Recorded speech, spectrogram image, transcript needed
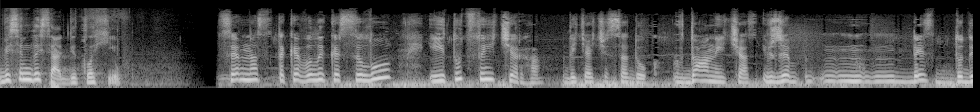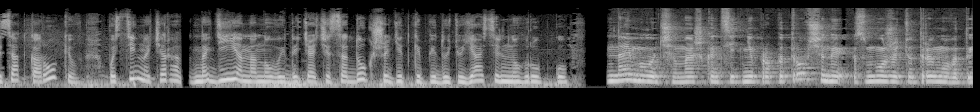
80 дітлахів. Це в нас таке велике село, і тут стоїть черга в дитячий садок в даний час. І вже десь до десятка років постійно черга. Надія на новий дитячий садок, що дітки підуть у ясільну групку. Наймолодші мешканці Дніпропетровщини зможуть отримувати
